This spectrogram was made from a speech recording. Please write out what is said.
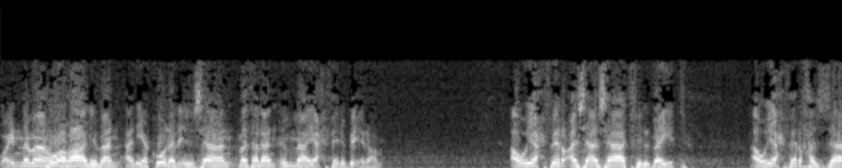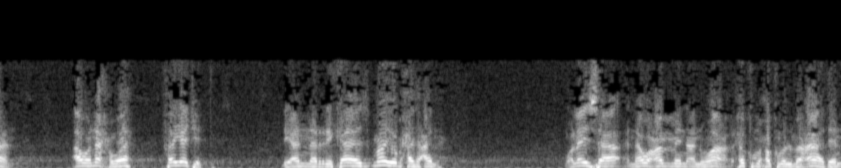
وإنما هو غالبا أن يكون الإنسان مثلا إما يحفر بئرا أو يحفر أساسات في البيت أو يحفر خزان أو نحوه فيجد لأن الركاز ما يبحث عنه وليس نوعا من أنواع حكم حكم المعادن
